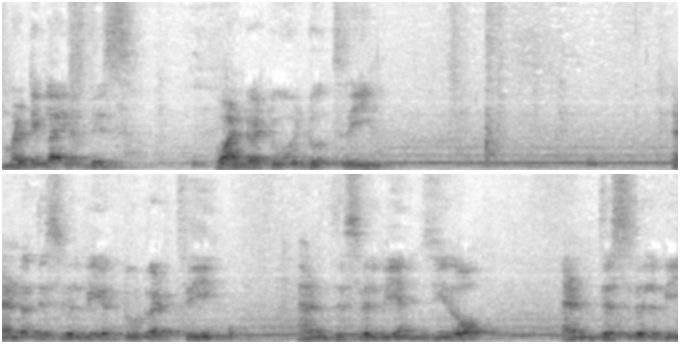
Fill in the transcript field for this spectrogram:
multiply with this. 1 divided 2 into 3 and this will be 2 divided 3 and this will be 0 and this will be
